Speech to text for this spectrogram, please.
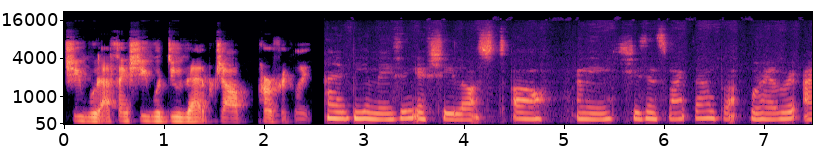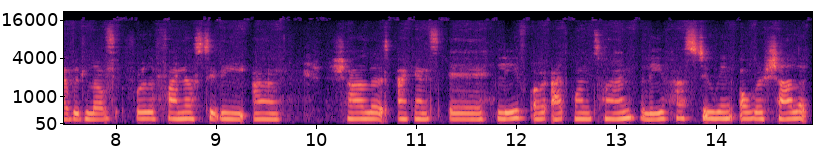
she would I think she would do that job perfectly. And it'd be amazing if she lost. Oh, I mean, she's in SmackDown, but wherever I would love for the finals to be um, Charlotte against uh, Liv, or at one time Liv has to win over Charlotte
